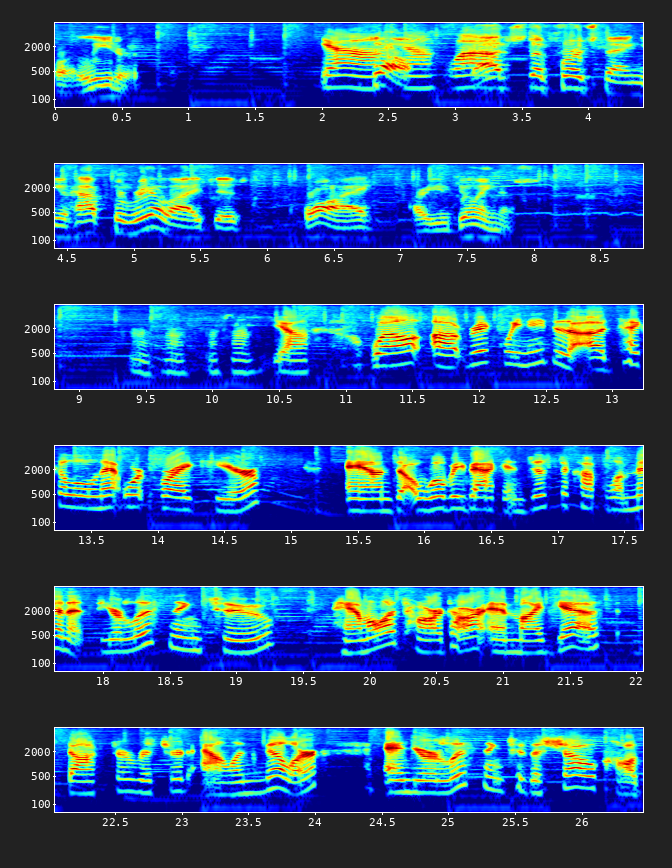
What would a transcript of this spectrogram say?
or leader. Yeah. So, yeah. Wow. That's the first thing you have to realize is why are you doing this? hmm hmm Yeah. Well, uh, Rick, we need to uh, take a little network break here, and uh, we'll be back in just a couple of minutes. You're listening to Pamela Tartar and my guest, Dr. Richard Alan Miller, and you're listening to the show called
